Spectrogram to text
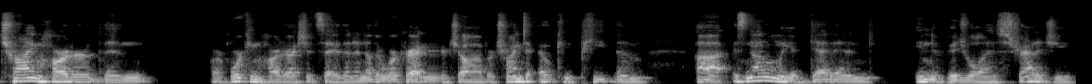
trying harder than or working harder i should say than another worker at your job or trying to outcompete them uh, is not only a dead end individualized strategy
